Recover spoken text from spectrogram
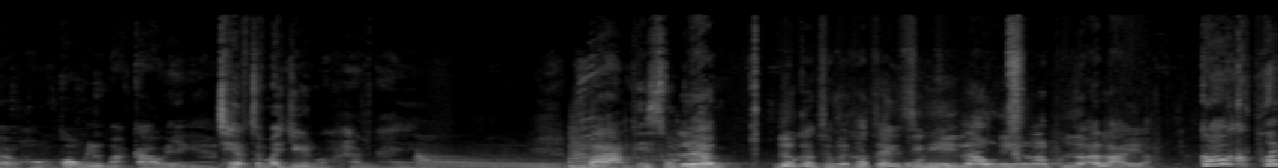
แบบฮ่องกงหรือมาเก๊าอย่างเงี้ยเชฟจะมายืนมาหั่นให้ บางที่สุดแล้วนี่เดี๋ยวกันฉันไม่เข้าใจสิ่งที่เล่านี้แล้วเพื่ออะไรอะ ก็เพื่อ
